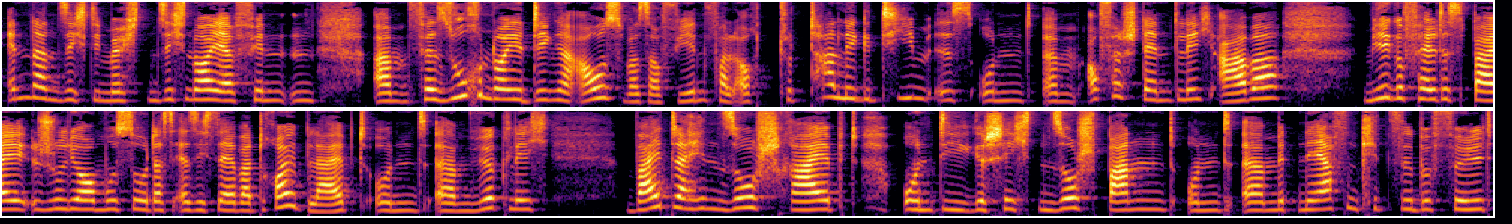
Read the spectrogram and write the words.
verändern sich, die möchten sich neu erfinden, ähm, versuchen neue Dinge aus, was auf jeden Fall auch total legitim ist und ähm, auch verständlich, aber mir gefällt es bei Julien Mousseau, dass er sich selber treu bleibt und ähm, wirklich weiterhin so schreibt und die Geschichten so spannend und äh, mit Nervenkitzel befüllt,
